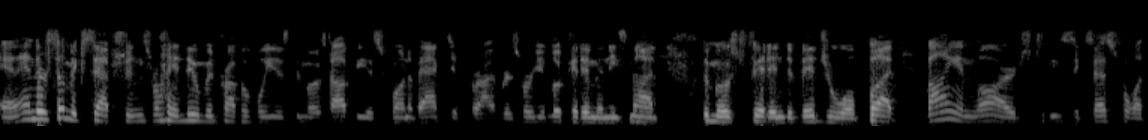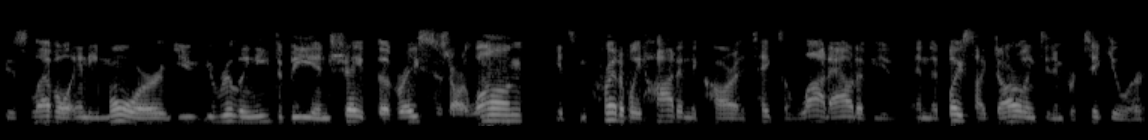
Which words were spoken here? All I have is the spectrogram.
And, and there's some exceptions. Ryan Newman probably is the most obvious one of active drivers where you look at him and he's not the most fit individual. But by and large, to be successful at this level anymore, you, you really need to be in shape. The races are long. It's incredibly hot in the car. It takes a lot out of you. And a place like Darlington in particular,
